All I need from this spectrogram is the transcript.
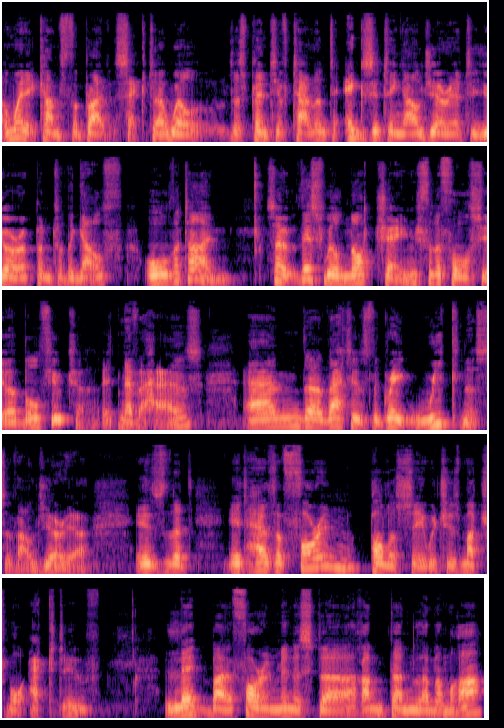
And when it comes to the private sector, well, there's plenty of talent exiting Algeria to Europe and to the Gulf all the time. So this will not change for the foreseeable future. It never has. And uh, that is the great weakness of Algeria, is that it has a foreign policy which is much more active, led by a foreign minister, Ramtane Lamamra,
